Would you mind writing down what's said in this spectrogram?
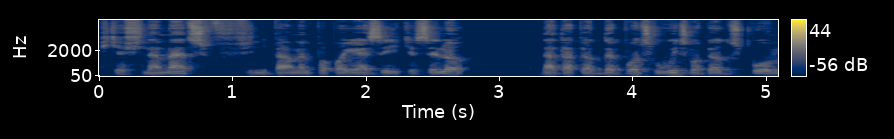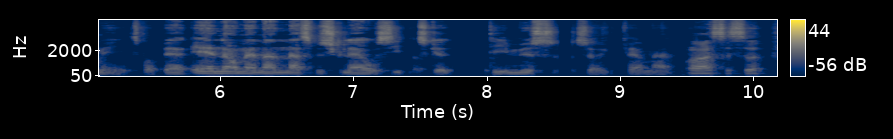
Puis que finalement, tu finis par même pas progresser, que c'est là, dans ta perte de poids, tu, oui, tu vas perdre du poids, mais tu vas perdre énormément de masse musculaire aussi parce que tes muscles se récupèrent mal. Ouais, c'est ça. Tu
